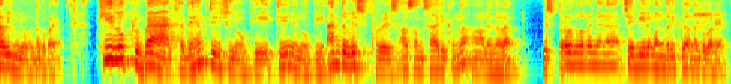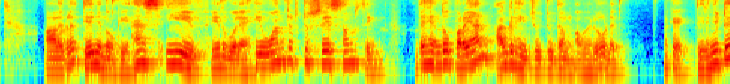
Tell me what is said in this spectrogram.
കവിഞ്ഞു എന്നൊക്കെ പറയാം. ഹി ലുക്ക് ബാക്ക് അദ്ദേഹം തിരിച്ചു നോക്കി തിരിഞ്ഞു നോക്കി. അറ്റ് ദ വിസ്പറേഴ്സ് ആ സംസാരിക്കുന്ന ആളുകളെ വിസ്പർ എന്ന് പറഞ്ഞാൽ അങ്ങനെ ചെവിയിൽ മന്ത്രിക്കുക എന്നൊക്കെ പറയാം. ആളുകൾ തിരിഞ്ഞു നോക്കി. ആസ് ഈഫ് ഇതുപോലെ he wanted to say something അദ്ദേഹം എന്തോ പറയാൻ ആഗ്രഹിച്ചു ദം അവരോട്. ഓക്കെ തിരിഞ്ഞിട്ട്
